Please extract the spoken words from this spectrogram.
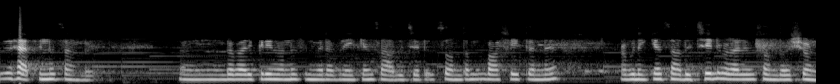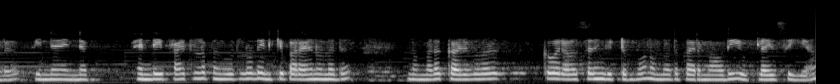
ഒരു ഹാപ്പിനെസ് ആണ്. ദവാരിക്കുരി എന്ന് പറഞ്ഞ സിനിമയിൽ അഭിനയിക്കാൻ സാധിച്ചത്. സ്വന്തം ഭാഷയിൽ തന്നെ അഭിനയിക്കാൻ സാധിച്ചതിൽ വളരെ സന്തോഷമുണ്ട്. പിന്നെ എന്നെ എന്റെ ഈ പ്രായത്തിലുള്ള പെൺകുട്ടികളോട് എനിക്ക് പറയാനുള്ളത് നമ്മുടെ കഴിവുകൾക്ക് ഒരവസരം കിട്ടുമ്പോൾ നമ്മളത് പരമാവധി യൂട്ടിലൈസ് ചെയ്യുക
